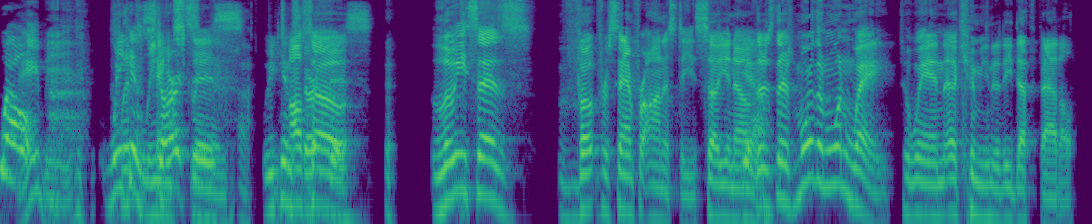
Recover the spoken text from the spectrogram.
well, maybe we Clip can start screaming. this. Oh. We can Also- start this. Louis says vote for Sam for honesty. So you know, Yeah. there's there's more than one way to win a community death battle.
